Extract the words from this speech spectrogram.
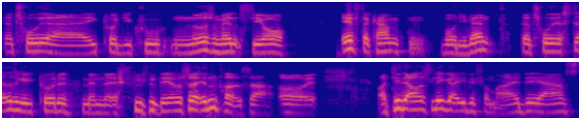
der troede jeg ikke på, at de kunne noget som helst i år. Efter kampen, hvor de vandt, der troede jeg stadig ikke på det, men øh, men det har jo så ændret sig. Og, øh, og det, der også ligger i det for mig, det er,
